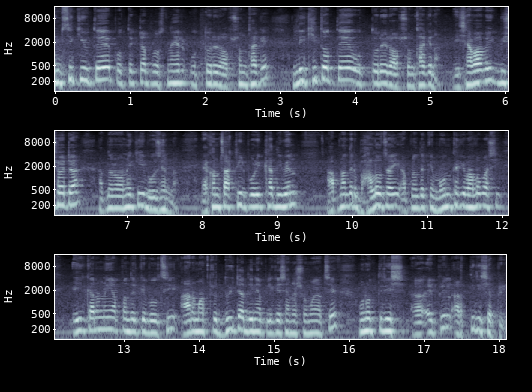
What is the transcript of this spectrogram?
এমসিকিউতে প্রত্যেকটা প্রশ্নের উত্তরের অপশন থাকে, লিখিততে উত্তরের অপশন থাকে না। এই স্বাভাবিক বিষয়টা আপনারা অনেকেই বোঝেন না। এখন চাকরির পরীক্ষা দিবেন, আপনাদের ভালো চাই, আপনাদেরকে মন থেকে ভালোবাসি, এই কারণেই আপনাদেরকে বলছি, আর মাত্র দুইটা দিন অ্যাপ্লিকেশনের সময় আছে, উনত্রিশ এপ্রিল আর তিরিশ এপ্রিল।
